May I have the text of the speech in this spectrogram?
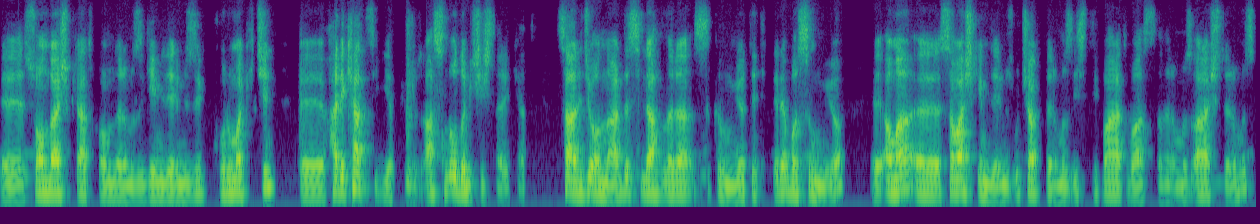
e, sondaj platformlarımızı, gemilerimizi korumak için e, harekat yapıyoruz. Aslında o da bir çeşit harekat. Sadece onlar da silahlara sıkılmıyor, tetiklere basılmıyor. E, ama e, savaş gemilerimiz, uçaklarımız, istihbarat vasıtalarımız, araçlarımız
